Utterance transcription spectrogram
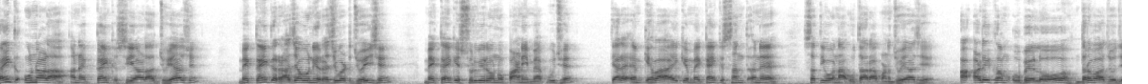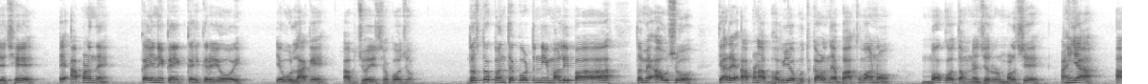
કંઈક ઉનાળા અને કંઈક શિયાળા જોયા છે? મેં કંઈક રાજાઓની રજવટ જોઈ છે? મેં કંઈક સુરવીરોનું પાણી મેપ્યું છે? ત્યારે એમ કહેવાય કે મેં કંઈક સંત અને સતીઓના ઉતારા પણ જોયા છે. આ અડીખમ ઊભેલો દરવાજો જે છે, એ આપણને કંઈ ને કંઈક કહી રહ્યો હોય એવું લાગે. આપ જોઈ શકો છો. દોસ્તો, કંથકોટની માલિપા, તમે આવશો ત્યારે આપણા ભવ્ય ભૂતકાળને ભાંખવાનો મોકો તમને જરૂર મળશે. અહીંયા આ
